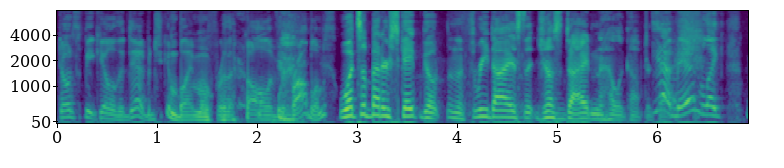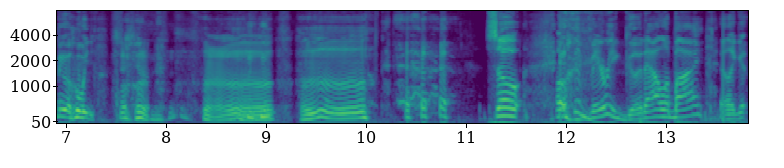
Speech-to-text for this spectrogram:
Don't speak ill of the dead, but you can blame them for their, all of your problems. What's a better scapegoat than the three guys that just died in a helicopter yeah, man. Like, So, it's a very good alibi. Like,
